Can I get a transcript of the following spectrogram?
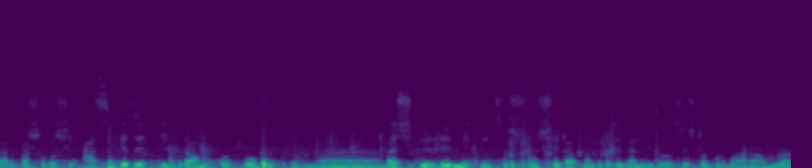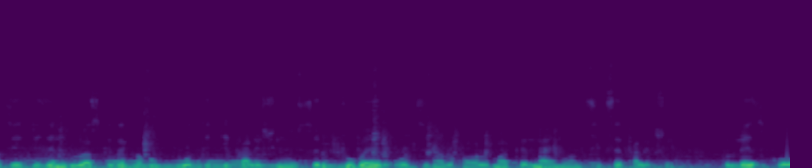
তার পাশাপাশি আজকের একটি গ্রাম কত বাইশ ক্যারেটের মেকিং চার্জ সেটা আপনাদেরকে জানিয়ে দেওয়ার চেষ্টা করব। আর আমরা যে ডিজাইনগুলো আজকে দেখাবো, প্রতিটি কালেকশন হচ্ছে দুবাইয়ের অরিজিনাল হলমার্কের নাইন ওয়ান সিক্সের কালেকশন তো let's go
